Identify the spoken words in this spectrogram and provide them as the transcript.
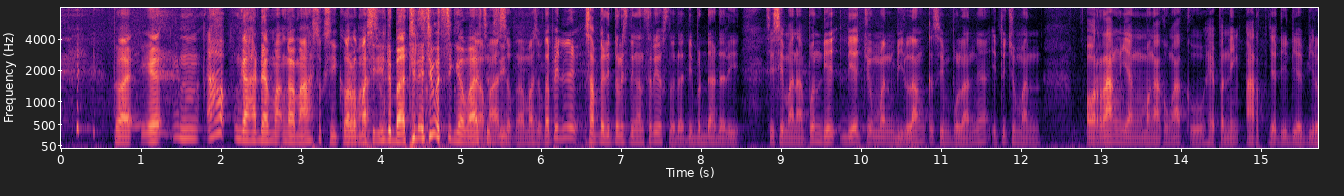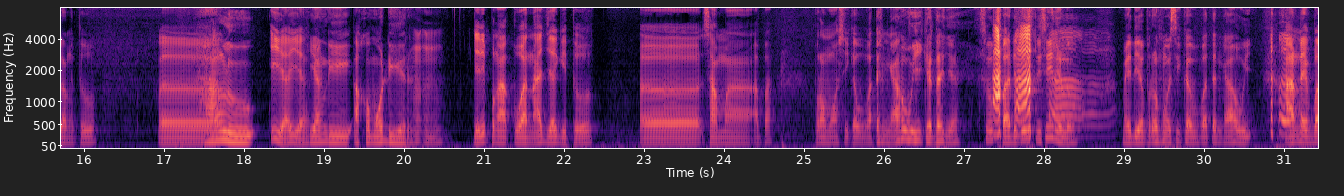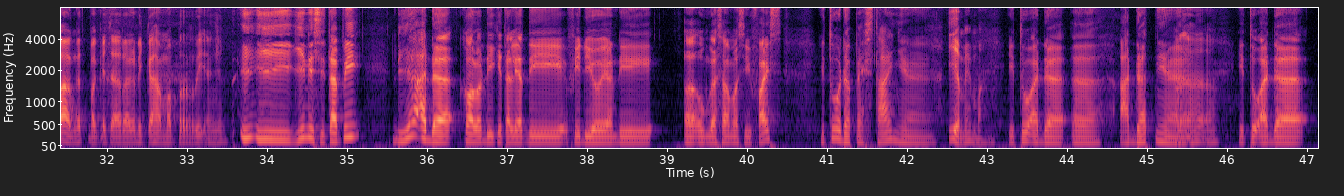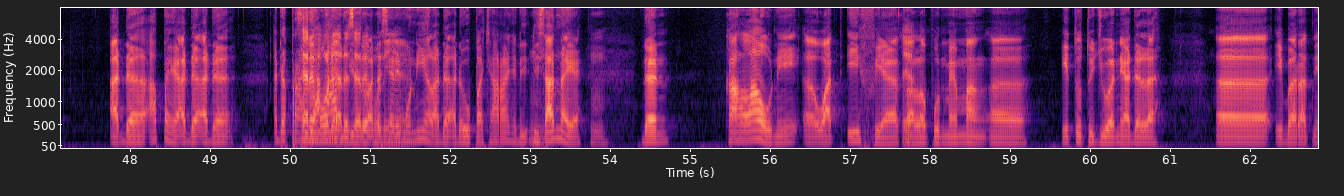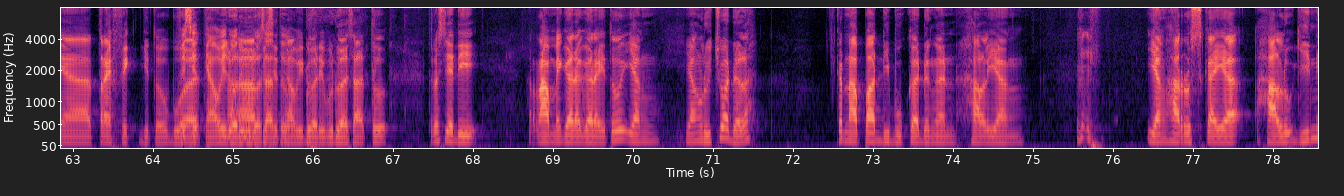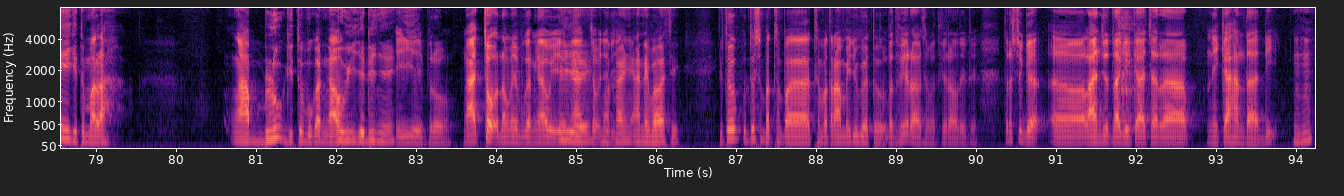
tuh ya mm, ah nggak ada nggak masuk sih kalau masih masuk. didebatin aja masih nggak masuk, sih masuk, nggak masuk. Tapi ini sampai ditulis dengan serius tuh, udah dibedah dari sisi mana pun dia dia cuman bilang kesimpulannya itu cuman orang yang mengaku-ngaku happening art. Jadi dia bilang itu eh halu iya iya. yang diakomodir Mm-mm. Jadi pengakuan aja gitu eh sama apa promosi Kabupaten Ngawi katanya. Sumpah ditulis di sini loh. Media promosi Kabupaten Ngawi. Aneh banget pakai cara nikah sama peri anjing. I, i- gini sih tapi dia ada kalau di kita lihat di video yang di eh, unggah sama si Vice itu ada pestanya Iya memang. itu ada eh, adatnya Heeh, heeh. Itu ada ada apa ya ada ada ada perayaan Seremoni, ada gitu ada seremonial ada ada upacaranya di, di Hmm. sana ya Hmm. dan kalau nih eh, what if ya Ya. kalaupun memang eh, itu tujuannya adalah eh ibaratnya traffic gitu buat Visit Ngawi Ah, visit 2021. Ngawi 2021 terus jadi rame gara-gara itu yang yang lucu adalah kenapa dibuka dengan hal yang yang harus kayak halu gini gitu malah ngablu gitu bukan ngawi jadinya Iya bro, ngaco namanya bukan ngawi ya, iya ngaco jadi. makanya aneh banget sih itu itu sempat sempat sempat rame juga tuh Sempat viral, sempat viral itu. Terus juga eh, lanjut lagi ke acara nikahan tadi. Mhm.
